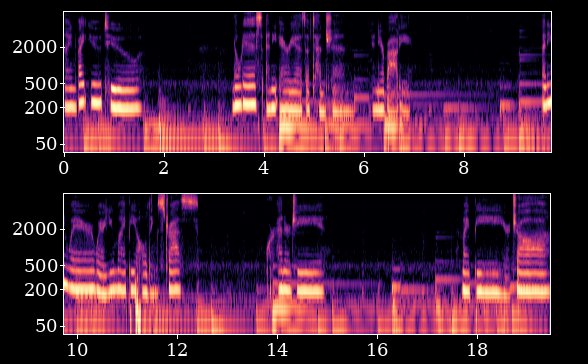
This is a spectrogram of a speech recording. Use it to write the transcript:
I invite you to notice any areas of tension in your body. Anywhere where you might be holding stress energy. It might be your jaw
